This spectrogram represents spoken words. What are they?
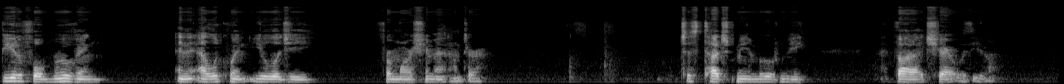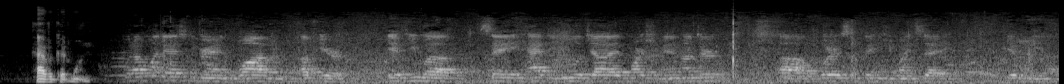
beautiful, moving, and eloquent eulogy for Martian Manhunter. Just touched me and moved me. I thought I'd share it with you. Have a good one. What I wanted to ask you, Grant, while I'm up here, if you uh, say had to eulogize Martian Manhunter, uh, what are some things you might say, given the, uh,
